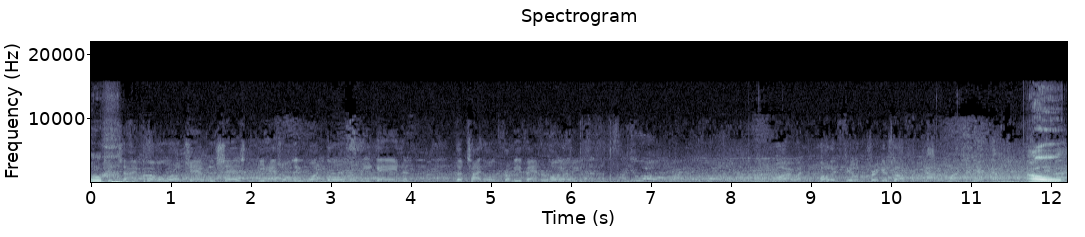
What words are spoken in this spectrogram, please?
Oof. Two-time former world champ who says he has only one goal to regain the title from Evander Holyfield. Boy, when Holyfield triggers off a counter punch, and here comes Oh,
